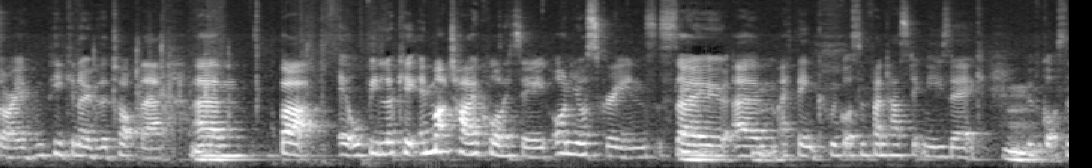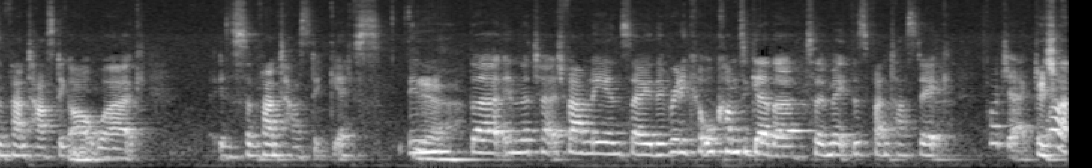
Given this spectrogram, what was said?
Sorry, I'm peeking over the top there. Um, but it will be looking in much higher quality on your screens. So um, I think we've got some fantastic music. Mm. We've got some fantastic artwork. It's some fantastic gifts in Yeah. the in the church family, and so they've really all come together to make this fantastic project It's, work.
